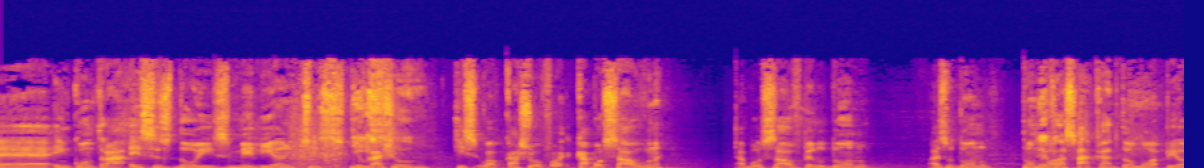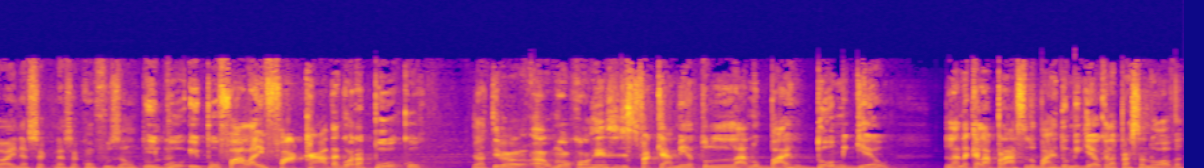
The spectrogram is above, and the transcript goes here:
é, encontrar esses dois meliantes. E Isso, o cachorro? Que, o cachorro foi, acabou salvo, né? Acabou salvo pelo dono, mas o dono tomou Levou as facadas. Tomou a pior aí nessa, nessa confusão toda. E por, e por falar em facada, agora há pouco já teve uma ocorrência de esfaqueamento lá no bairro Dom Miguel. Lá naquela praça do bairro Dom Miguel, aquela praça nova.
